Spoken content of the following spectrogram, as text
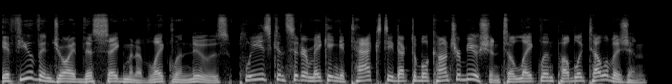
If you've enjoyed this segment of Lakeland News, please consider making a tax-deductible contribution to Lakeland Public Television.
